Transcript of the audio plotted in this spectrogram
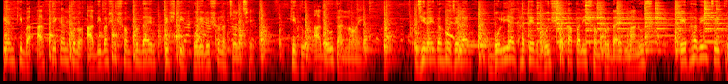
ইন্ডিয়ান কিংবা আফ্রিকান কোনো আদিবাসী সম্প্রদায়ের কৃষ্টির পরিবেশনা চলছে, কিন্তু আদৌ তা নয়। ঝিনাইদহ জেলার বলিয়াঘাটের বৈশ্যকাপালী সম্প্রদায়ের মানুষ এভাবেই চৈত্র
